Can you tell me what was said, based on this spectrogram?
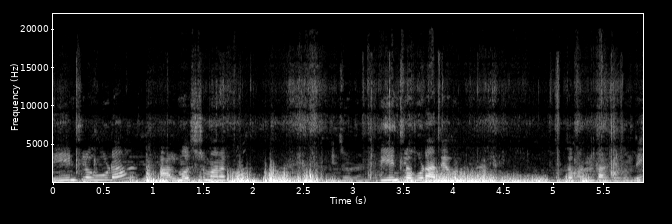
దీంట్లో కూడా ఆల్మోస్ట్ మనకు ఇది చూడండి. దీంట్లో కూడా అదే ఉంటుంది. మొత్తం అంతా అదే ఉంది.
